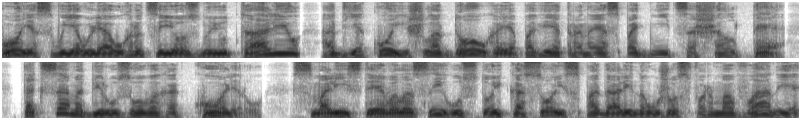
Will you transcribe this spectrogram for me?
пояс выяўляў грацыёзную талію, ад якой ішла доўгая паветраная спадніца шалте, таксама бірузовага колеру. Смалістыя валасы густой касой спадалі на ўжо сфармаваныя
